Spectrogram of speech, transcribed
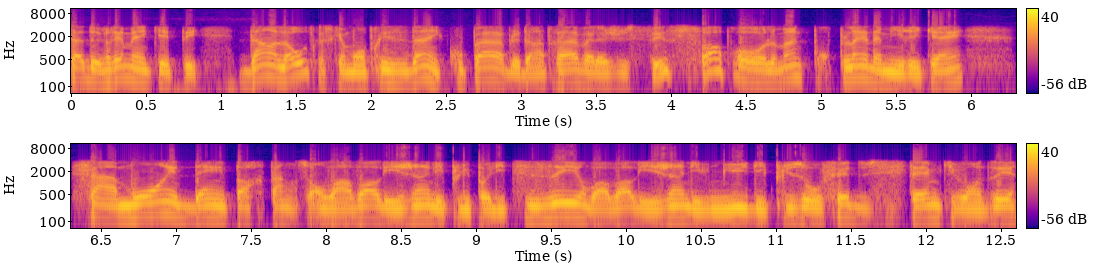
ça devrait m'inquiéter. Dans l'autre, est-ce que mon président est coupable d'entrave à la justice? Fort probablement que pour plein d'Américains, ça a moins d'importance. On va avoir les gens les plus politisés, on va avoir les gens les, mieux, les plus au fait du système qui vont dire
